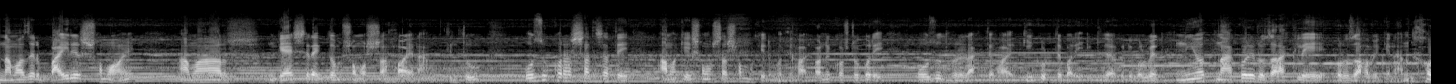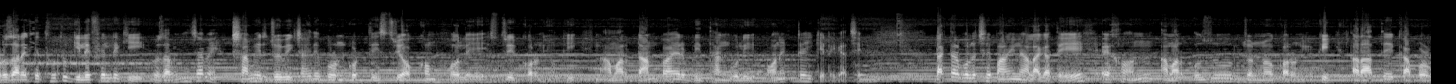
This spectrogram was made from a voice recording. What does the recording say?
নামাজের বাইরের সময় আমার গ্যাসের একদম সমস্যা হয় না। কিন্তু অজু করার সাথে সাথে আমাকে এই সমস্যার সম্মুখীন হতে হয়। অনেক কষ্ট করে অজু ধরে রাখতে হয়। কি করতে পারি? একটু দয়া করে বলবেন। নিয়ত না করে রোজা রাখলে রোজা হবে কিনা? রোজা রেখে থুতু গিলে ফেললে কি রোজা ভেঙে যাবে? স্বামীর জৈবিক চাহিদা পূরণ করতে স্ত্রী অক্ষম হলে স্ত্রীর করণীয় কি? আমার ডান পায়ের বৃদ্ধাঙ্গুলি অনেকটাই কেটে গেছে। ডাক্তার বলেছে পানি না লাগাতে এখন আমার অজুর জন্য করণীয় কি? রাতে কাপড়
